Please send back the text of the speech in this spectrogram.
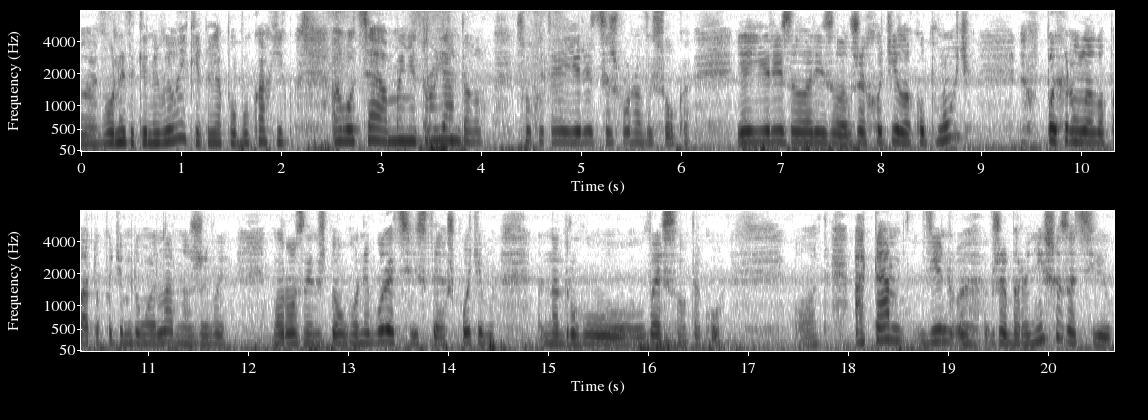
е, вони такі невеликі, то я по боках їх. А оця мені троянда, слухайте, я її різ- це ж вона висока. Я її різала, різала, вже хотіла копнути, впихнула лопату, потім думаю, ладно, живи. Морозник ж довго не буде цвісти, аж потім на другу весну таку. От. А там він е, вже раніше зацвів,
